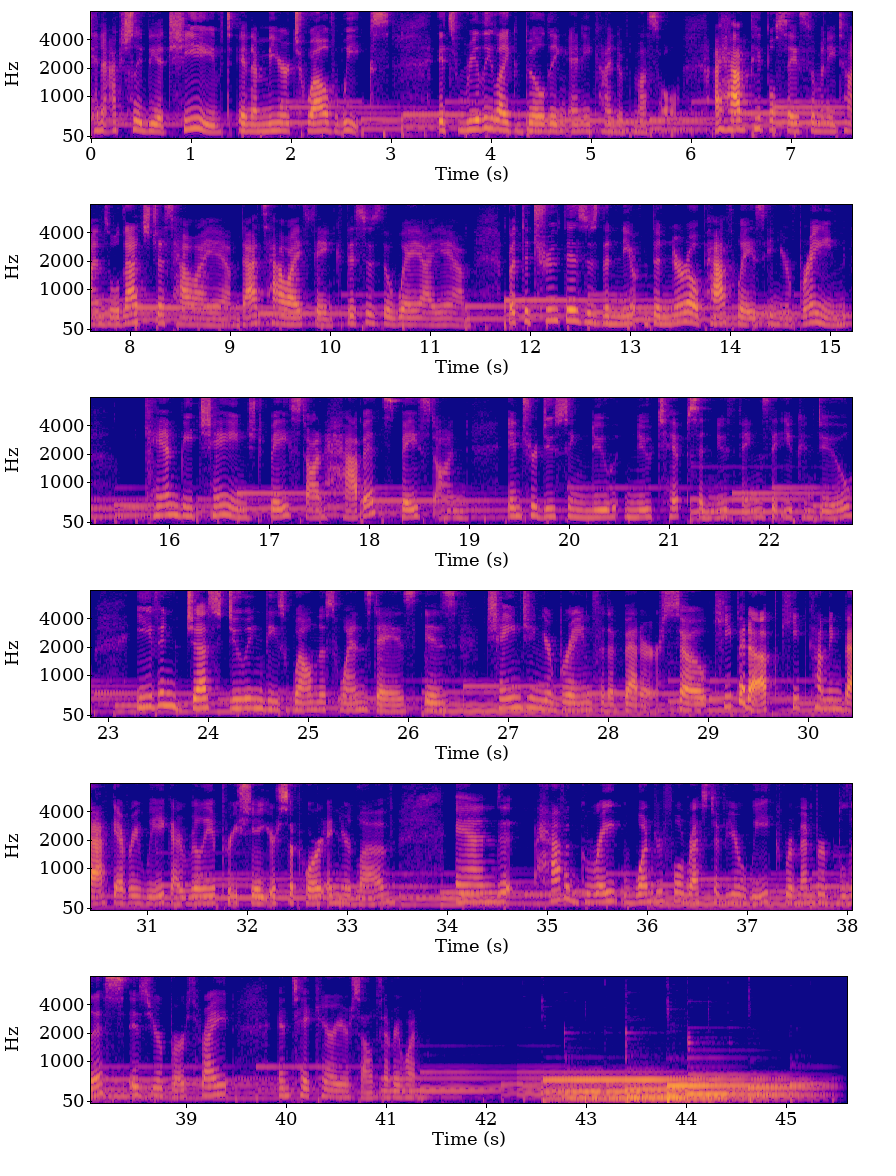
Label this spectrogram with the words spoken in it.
can actually be achieved in a mere 12 weeks. It's really like building any kind of muscle. I have people say so many times, "Well, that's just how I am. That's how I think. This is the way I am." But the truth is is the ne- the neural pathways in your brain can be changed based on habits, based on introducing new new tips and new things that you can do. Even just doing these wellness wednesdays is changing your brain for the better. So keep it up. Keep coming back every week. I really appreciate your support and your love. And have a great wonderful rest of your week. Remember bliss is your birthright. And take care of yourselves everyone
